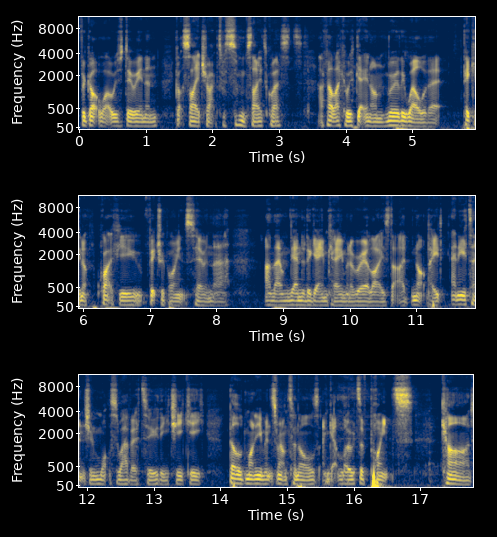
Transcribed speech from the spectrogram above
forgot what I was doing and got sidetracked with some side quests. I felt like I was getting on really well with it, picking up quite a few victory points here and there. And then the end of the game came, and I realised that I'd not paid any attention whatsoever to the cheeky build monuments around tunnels and get loads of points card,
